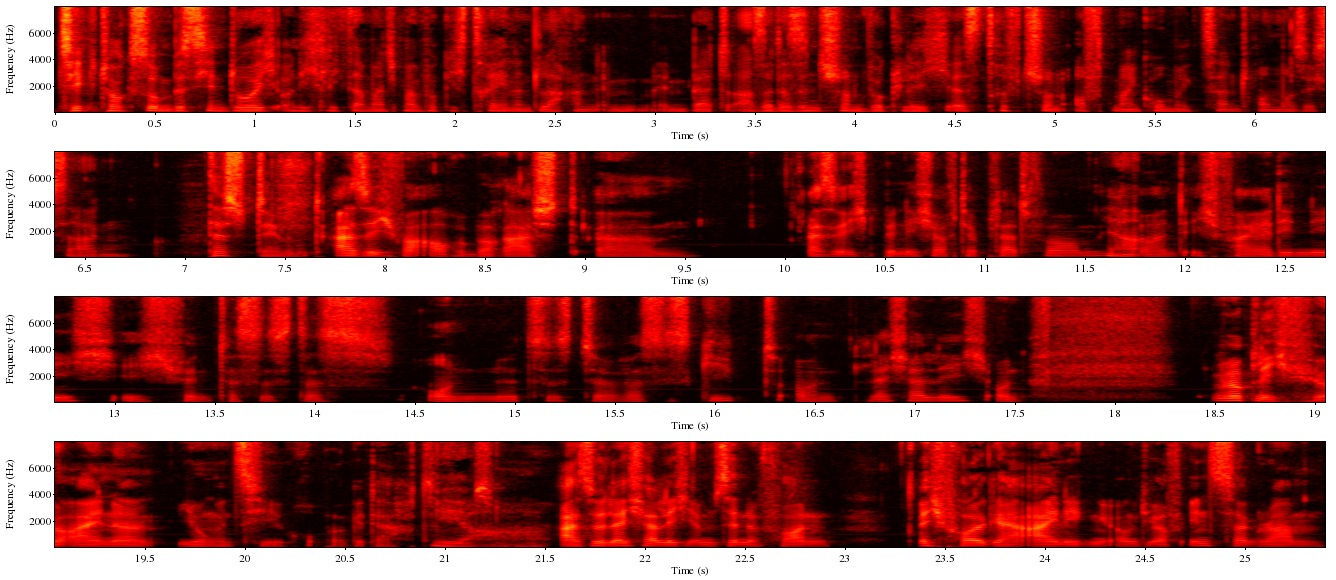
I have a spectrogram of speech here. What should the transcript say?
TikTok so ein bisschen durch und ich liege da manchmal wirklich tränend lachen im, im Bett. Also da sind schon wirklich, es trifft schon oft mein Komikzentrum, muss ich sagen. Das stimmt. Also ich war auch überrascht. Ähm, also ich bin nicht auf der Plattform Ja. und ich feiere die nicht. Ich finde, das ist das Unnützeste, was es gibt und lächerlich und wirklich für eine junge Zielgruppe gedacht. Ja. So. Also lächerlich im Sinne von, ich folge einigen irgendwie auf Instagram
